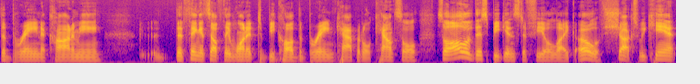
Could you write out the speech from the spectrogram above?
the brain economy. The thing itself, they want it to be called the Brain Capital Council. So all of this begins to feel like, oh, shucks, we can't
